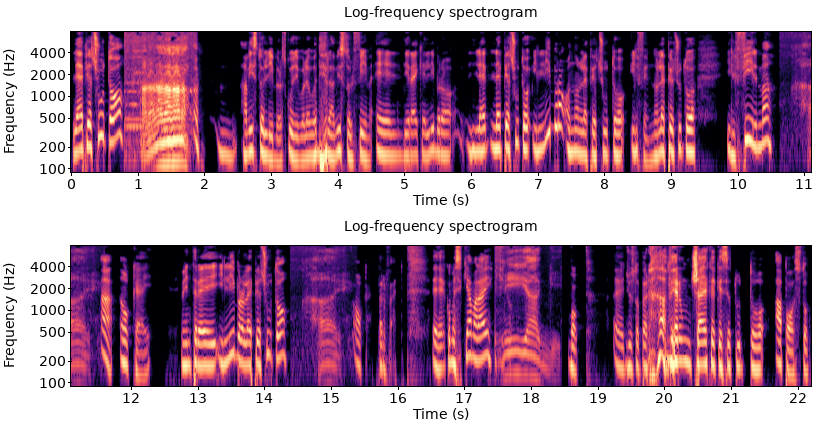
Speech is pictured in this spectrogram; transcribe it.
le è piaciuto? No, no, no, no, no. no. Mm, ha visto il libro, scusi, volevo dire, ha visto il film e direi che il libro le, le, è piaciuto il libro o non le è piaciuto il film? Non le è piaciuto il film? Ah, ok. Mentre il libro le è piaciuto? Hai. Ok, perfetto. Eh, come si chiama lei? Miyagi. Boh, eh, giusto per avere un check che sia tutto a posto.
